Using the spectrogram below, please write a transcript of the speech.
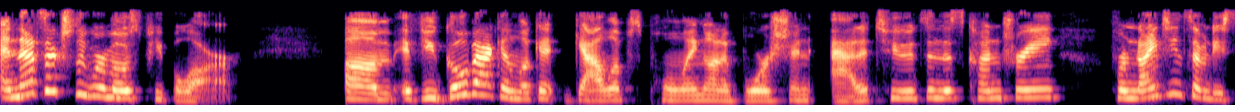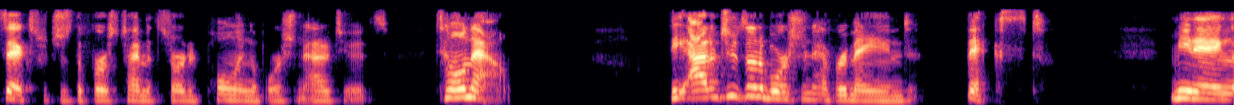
And that's actually where most people are. Um, if you go back and look at Gallup's polling on abortion attitudes in this country from 1976, which is the first time it started polling abortion attitudes, till now, the attitudes on abortion have remained fixed, meaning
